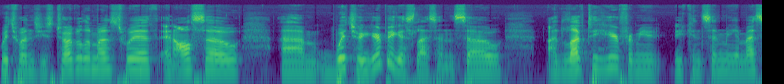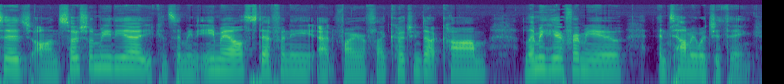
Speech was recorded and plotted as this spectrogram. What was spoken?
which ones you struggle the most with, and also um, which are your biggest lessons. So I'd love to hear from you. You can send me a message on social media. You can send me an email, stephanie at fireflycoaching.com. Let me hear from you and tell me what you think.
